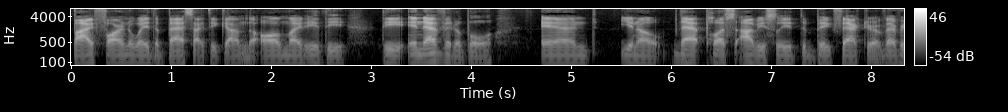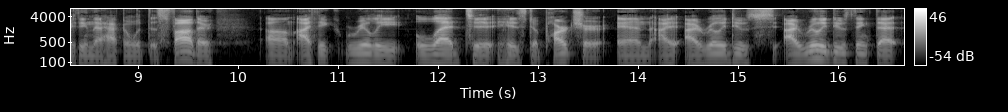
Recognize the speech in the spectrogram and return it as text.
by far and away the best. I think I'm the almighty, the the inevitable and you know that plus obviously the big factor of everything that happened with this father um, I think really led to his departure and I, I really do I really do think that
